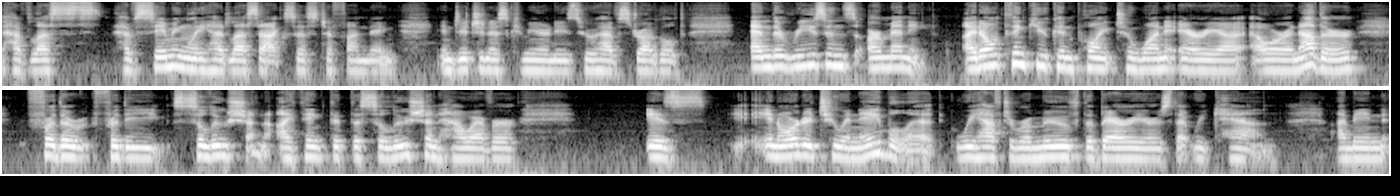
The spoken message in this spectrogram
have less have seemingly had less access to funding indigenous communities who have struggled. And the reasons are many. I don't think you can point to one area or another for the for the solution. I think that the solution however is in order to enable it we have to remove the barriers that we can. I mean,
